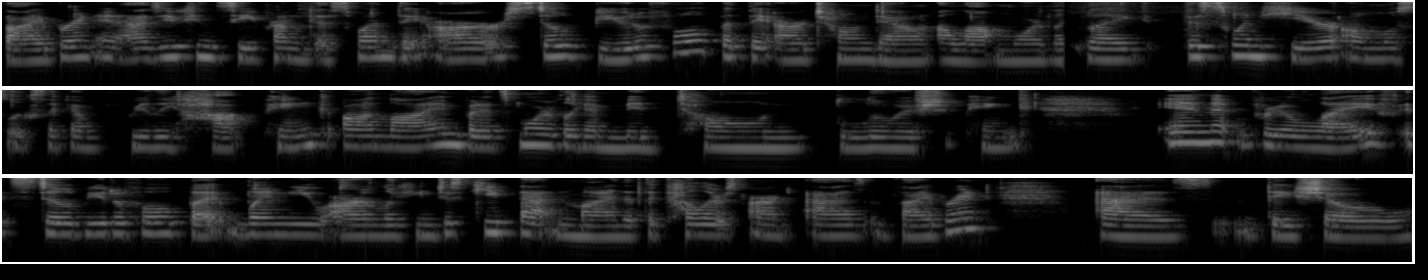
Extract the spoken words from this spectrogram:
vibrant, and as you can see from this one, they are still beautiful, but they are toned down a lot more. Like, like this one here almost looks like a really hot pink online, but it's more of like a mid-tone bluish pink in real life, it's still beautiful, but when you are looking, just keep that in mind that the colors aren't as vibrant as they show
